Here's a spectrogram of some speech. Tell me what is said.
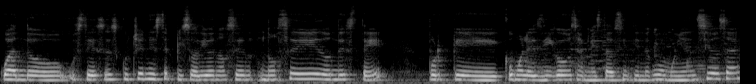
cuando ustedes escuchen este episodio, no sé, no sé dónde esté, porque como les digo, o sea, me estaba sintiendo como muy ansiosa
